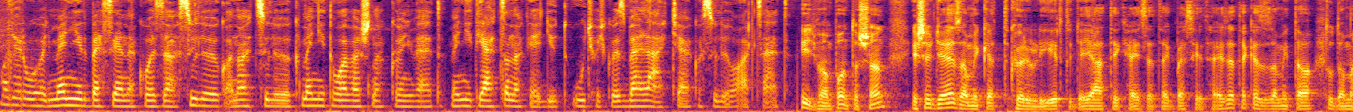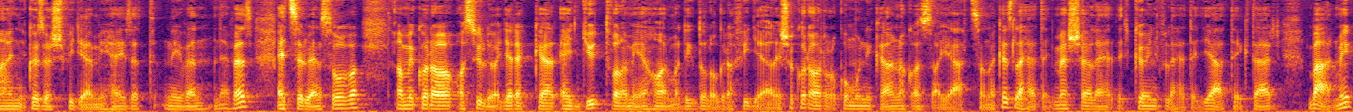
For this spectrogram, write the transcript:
Magyarul, hogy mennyit beszélnek hozzá a szülők, a nagyszülők, mennyit olvasnak könyvet, mennyit játszanak együtt úgy, hogy közben látják a szülő arcát. Így van, pontosan. És ugye ez, amiket körülírt, ugye játékhelyzetek, beszédhelyzetek, ez az, amit a tudomány közös figyelmi helyzet néven nevez. Egyszerűen szólva, amikor a, a szülő a gyerekkel együtt valamilyen harmadik dologra figyel, és akkor arról kommunikálnak, azzal játszanak. Ez lehet egy mese, lehet egy könyv, lehet egy játéktárgy, bármi.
